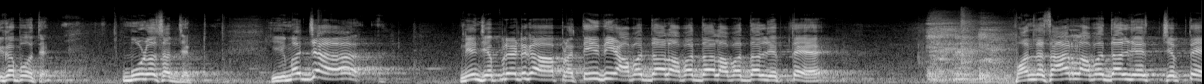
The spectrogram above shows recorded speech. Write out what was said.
ఇకపోతే మూడో సబ్జెక్ట్. ఈ మధ్య నేను చెప్పినట్టుగా ప్రతిదీ అబద్ధాలు అబద్ధాలు అబద్ధాలు చెప్తే వంద సార్లు అబద్ధాలు చే చెప్తే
